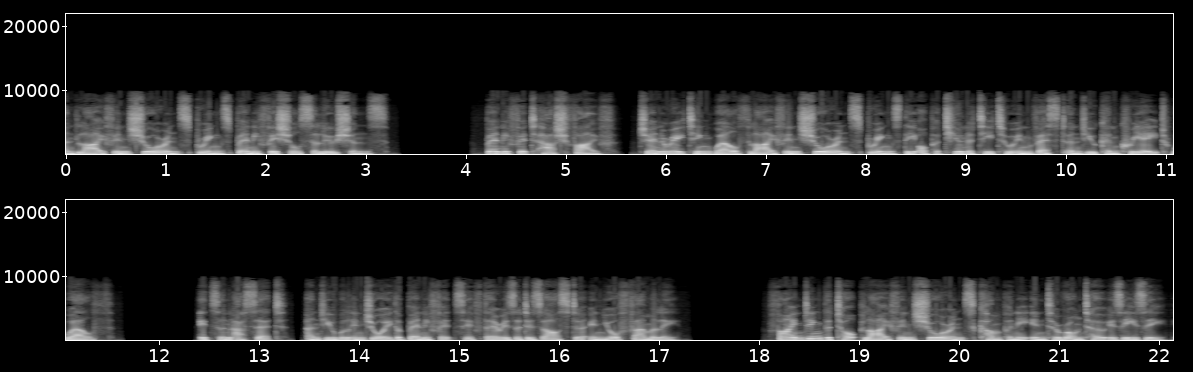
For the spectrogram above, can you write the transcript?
and life insurance brings beneficial solutions. Benefit Hash 5 Generating wealth life insurance brings the opportunity to invest and you can create wealth. It's an asset, and you will enjoy the benefits if there is a disaster in your family. Finding the top life insurance company in Toronto is easy,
